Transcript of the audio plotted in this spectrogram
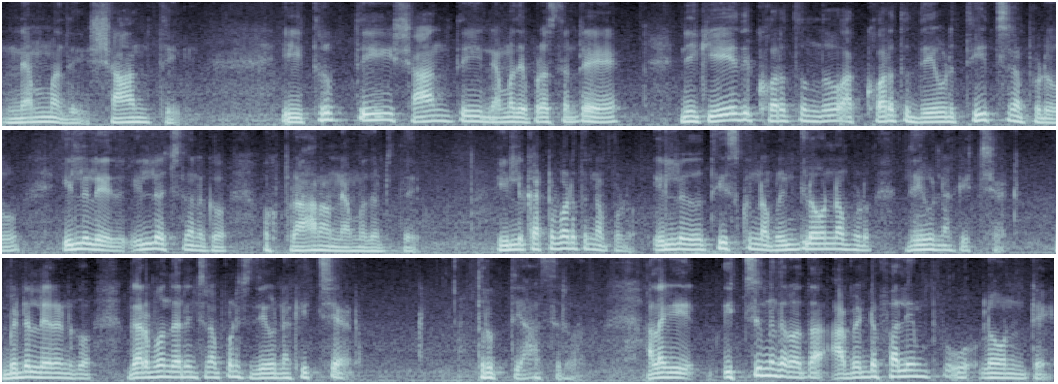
నెమ్మది శాంతి. ఈ తృప్తి శాంతి నెమ్మది ఎప్పుడు వస్తుంటే నీకు ఏది కొరత ఉందో ఆ కొరత దేవుడు తీర్చినప్పుడు ఇల్లు లేదు. ఇల్లు వచ్చిందనుకో ఒక ప్రాణం నెమ్మది ఉంటుంది ఇల్లు కట్టబడుతున్నప్పుడు ఇల్లు తీసుకున్నప్పుడు ఇంట్లో ఉన్నప్పుడు దేవుడు నాకు ఇచ్చాడు. బిడ్డలు లేరనుకో గర్భం ధరించినప్పటి నుంచి దేవుడు నాకు ఇచ్చాడు. తృప్తి ఆశీర్వాదం. అలాగే ఇచ్చిన తర్వాత ఆ బిడ్డ ఫలింపులో ఉంటే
